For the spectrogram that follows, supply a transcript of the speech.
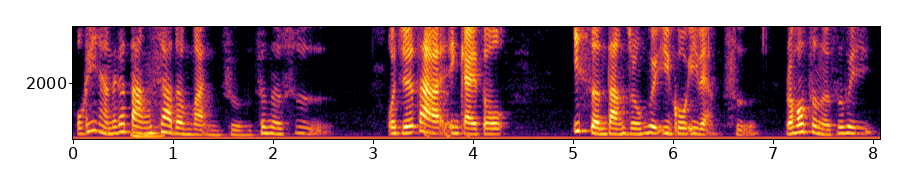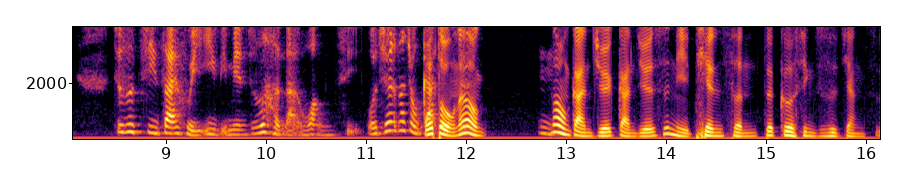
我跟你讲，那个当下的满足真的是，我觉得大家应该都一生当中会遇过一两次，然后真的是会。就是记在回忆里面，就是很难忘记。我觉得那种感觉我懂那种那种感觉，感觉是你天生的个性就是这样子。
